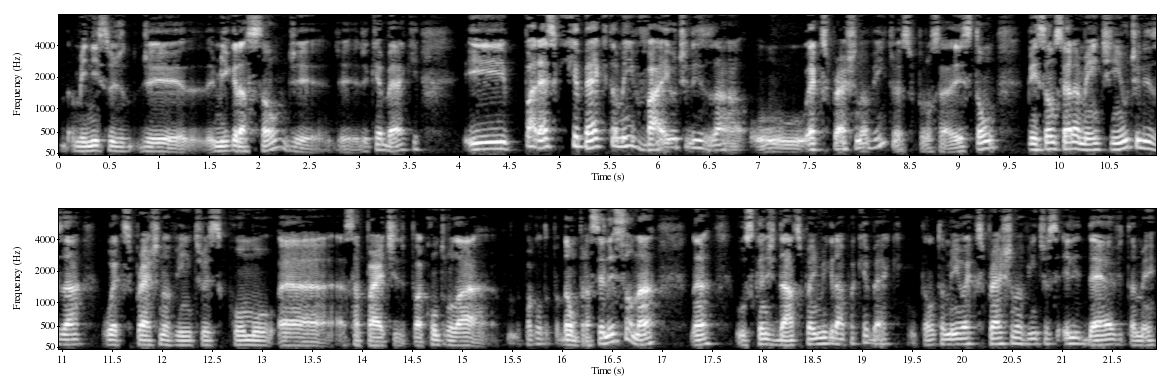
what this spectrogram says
da ministra de, de imigração de, de, de, Quebec, E parece que Quebec também vai utilizar o Expression of Interest. Eles estão pensando seriamente em utilizar o Expression of Interest como uh, essa parte para controlar, pra, não, para selecionar né, os candidatos para emigrar para Quebec. Então também o Expression of Interest ele deve também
